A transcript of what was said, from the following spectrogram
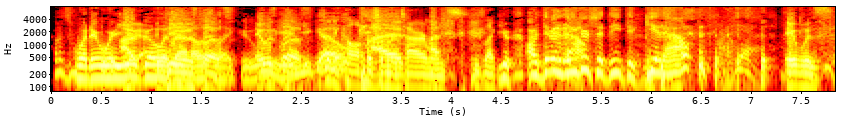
I was wondering where you go with that. I was close. like, it was close. You He's going to call for some retirements. He's like, are there leaders out. that need to get out? yeah. It was,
